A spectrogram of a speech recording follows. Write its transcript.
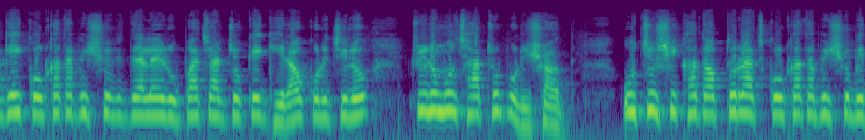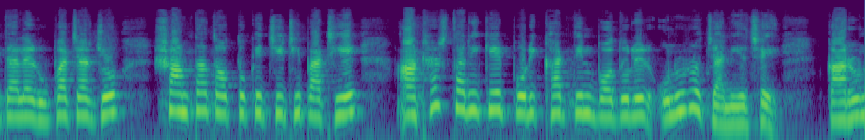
আগেই কলকাতা বিশ্ববিদ্যালয়ের উপাচার্যকে ঘেরাও করেছিল তৃণমূল ছাত্র পরিষদ। উচ্চশিক্ষা দপ্তর আজ কলকাতা বিশ্ববিদ্যালয়ের উপাচার্য শান্তা দত্তকে চিঠি পাঠিয়ে আঠাশ তারিখের পরীক্ষার দিন বদলের অনুরোধ জানিয়েছে। কারণ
